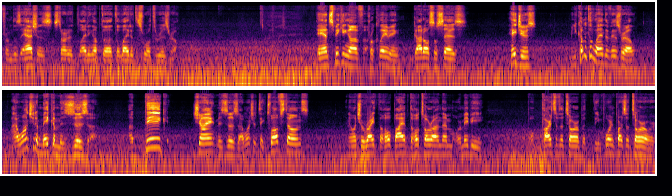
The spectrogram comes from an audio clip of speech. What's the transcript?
from those ashes, started lighting up the, the light of this world through Israel. And speaking of proclaiming, God also says, "Hey Jews, when you come into the land of Israel, I want you to make a mezuzah, a big, giant mezuzah. I want you to take twelve stones." and I want you to write the whole Bible, the whole Torah on them, or maybe parts of the Torah, but the important parts of the Torah, or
